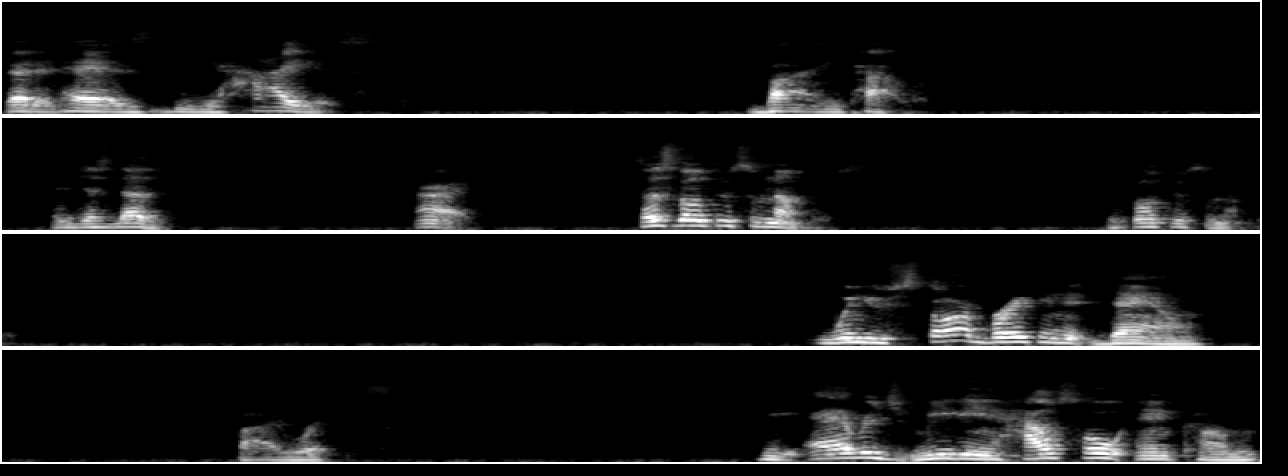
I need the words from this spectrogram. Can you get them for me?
that it has the highest buying power. It just doesn't. All right. So let's go through some numbers. Let's go through some numbers. When you start breaking it down by race, the average median household income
